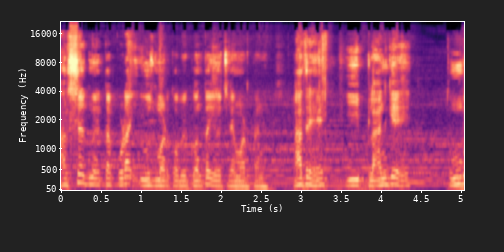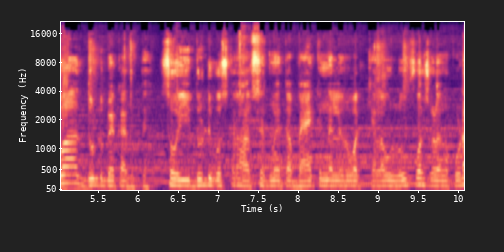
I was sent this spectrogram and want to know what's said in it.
ಹರ್ಷದ್ ಮೆಹ್ತಾ ಕೂಡ ಯೂಸ್ ಮಾಡ್ಕೋಬೇಕು ಅಂತ ಯೋಚನೆ ಮಾಡ್ತಾನೆ. ಆದರೆ ಈ ಪ್ಲಾನ್ಗೆ ತುಂಬ ದುಡ್ಡು ಬೇಕಾಗುತ್ತೆ. ಸೊ, ಈ ದುಡ್ಡಿಗೋಸ್ಕರ ಹರ್ಷದ್ ಮೆಹ್ತಾ ಬ್ಯಾಂಕ್ನಲ್ಲಿರುವ ಕೆಲವು ಲೂಫೋಲ್ಸ್ಗಳನ್ನು ಕೂಡ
